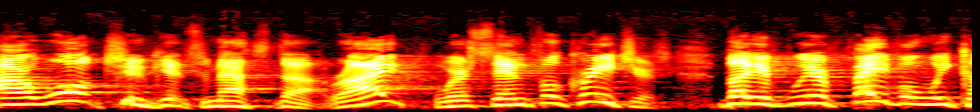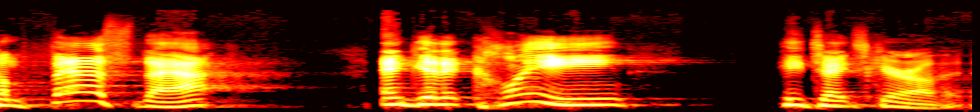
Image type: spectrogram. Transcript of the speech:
our want to gets messed up, right? We're sinful creatures. But if we're faithful, we confess that and get it clean, He takes care of it.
